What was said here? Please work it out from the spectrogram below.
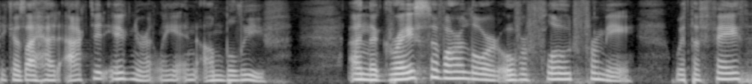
because I had acted ignorantly in unbelief. And the grace of our Lord overflowed for me with the faith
